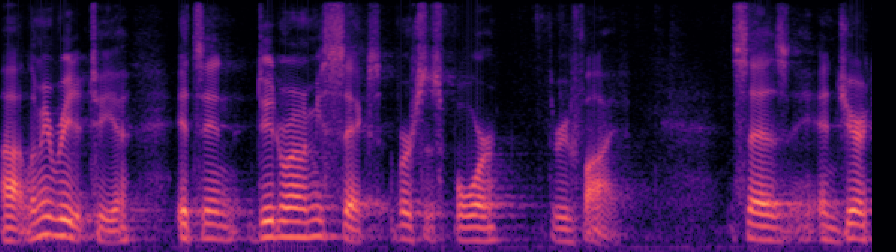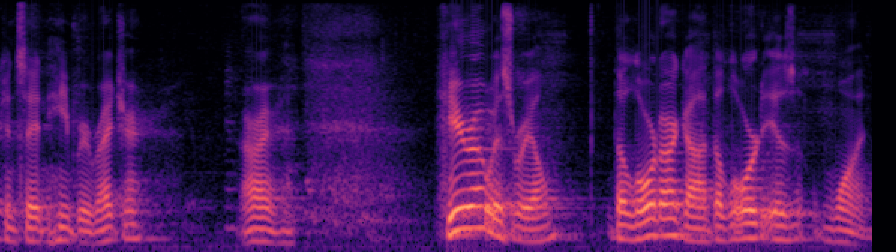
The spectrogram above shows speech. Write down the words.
Uh, let me read it to you. It's in Deuteronomy 6, verses 4 through 5 says, and Jared can say it in Hebrew, right, Jared? All right, man. Hear, O Israel, the Lord our God, the Lord is one.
